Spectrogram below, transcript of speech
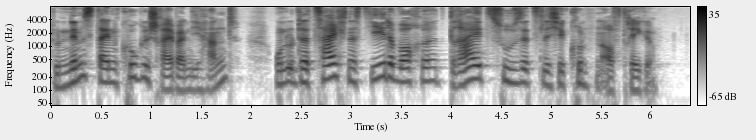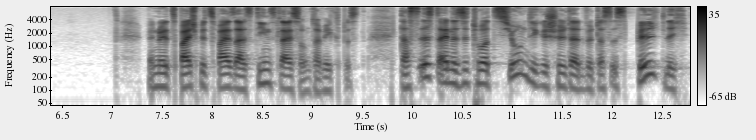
du nimmst deinen Kugelschreiber in die Hand und unterzeichnest jede Woche drei zusätzliche Kundenaufträge. Wenn du jetzt beispielsweise als Dienstleister unterwegs bist. Das ist eine Situation, die geschildert wird. Das ist bildlich.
